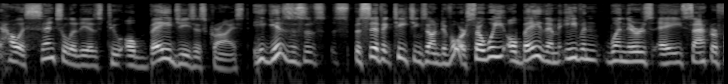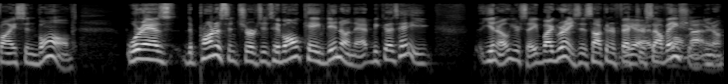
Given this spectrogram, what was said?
how essential it is to obey Jesus Christ. He gives us specific teachings on divorce, so we obey them even when there's a sacrifice involved. Whereas the Protestant churches have all caved in on that because, hey, you know, you're saved by grace. It's not going to affect yeah, your salvation. You know,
